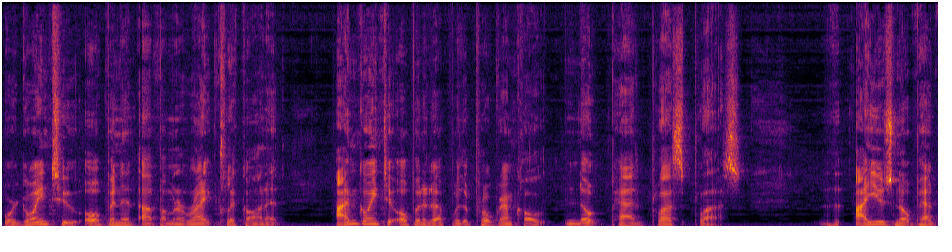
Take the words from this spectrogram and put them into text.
we're going to open it up. I'm going to right click on it. I'm going to open it up with a program called Notepad++. I use Notepad++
